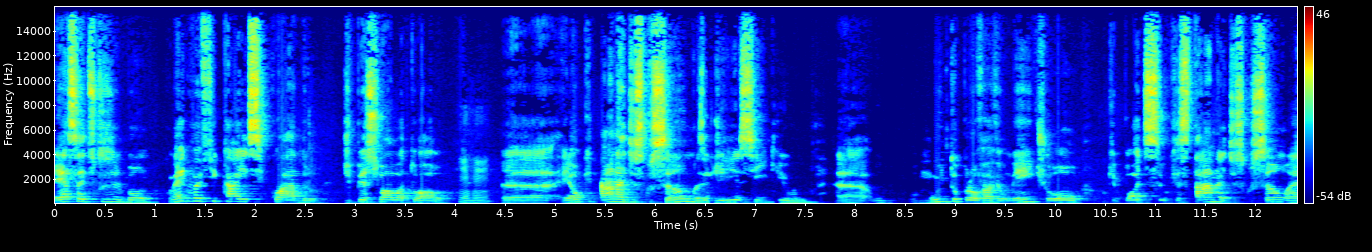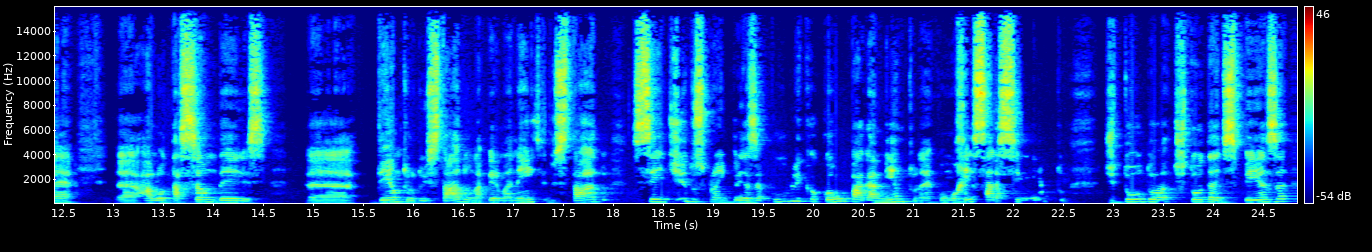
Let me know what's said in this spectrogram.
essa discussão de, bom, como é que vai ficar esse quadro de pessoal atual? Uhum. Uh, é o que está na discussão, mas eu diria assim que o, uh, o, muito provavelmente, ou o que pode ser, o que está na discussão é uh, a lotação deles dentro do Estado, na permanência do Estado, cedidos para a empresa pública com o pagamento, né, com o ressarcimento de, todo, de toda a despesa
